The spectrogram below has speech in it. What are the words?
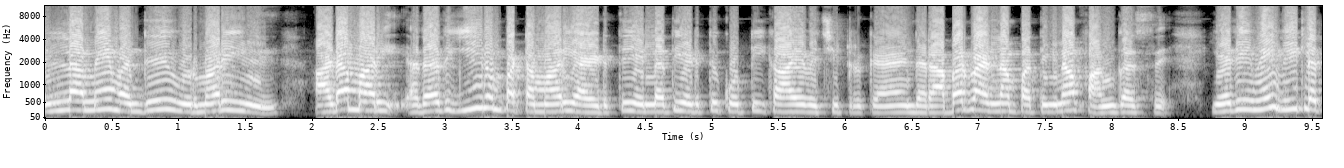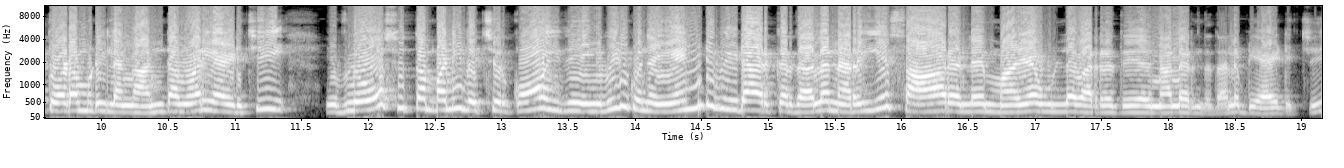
எல்லாமே வந்து ஒரு மாதிரி அடை மாதிரி அதாவது ஈரம் பட்ட மாதிரி ஆயிடுத்து. எல்லாத்தையும் எடுத்து கொட்டி காய வச்சிட்டு இருக்கேன். இந்த ரப்பர் பேண்ட்லாம் பார்த்தீங்கன்னா ஃபங்கஸ் எதையுமே வீட்டில் தொட முடியலங்க. அந்த மாதிரி ஆயிடுச்சு. எவ்வளோ சுத்தம் பண்ணி வச்சிருக்கோம். இது எங்கள் வீடு கொஞ்சம் எண்டு வீடாக இருக்கிறதால நிறைய சாரல் மழை உள்ளே வர்றது அதனால இருந்ததால இப்படி ஆயிடுச்சு.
